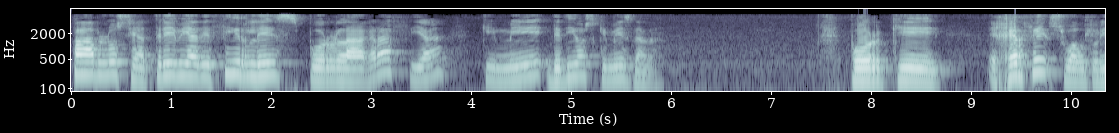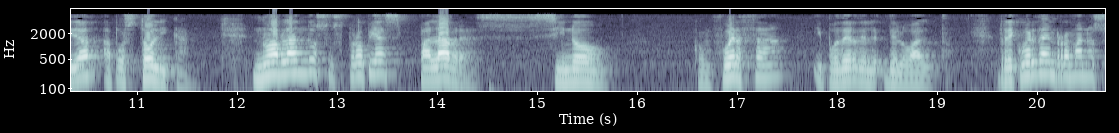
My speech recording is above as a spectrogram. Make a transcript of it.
Pablo se atreve a decirles por la gracia que me, de Dios que me es dada. Porque ejerce su autoridad apostólica, no hablando sus propias palabras, sino con fuerza y poder de, lo alto. Recuerda en Romanos,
